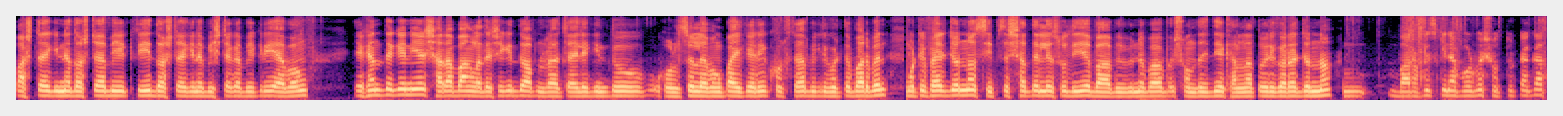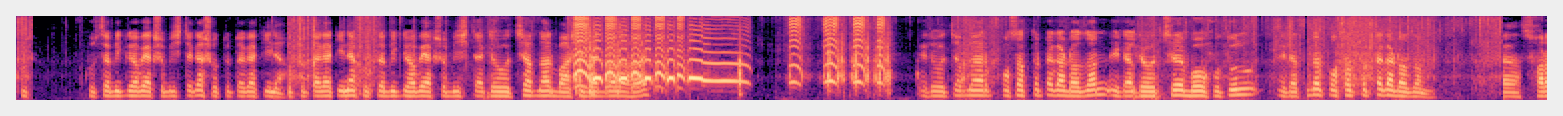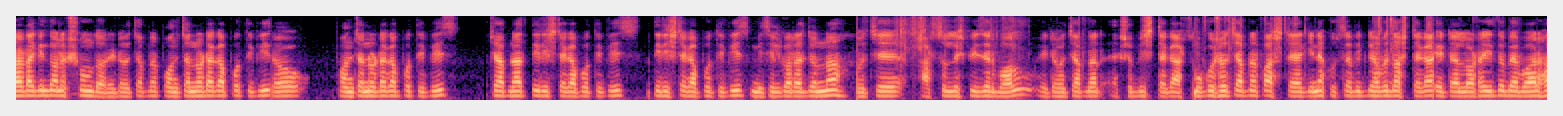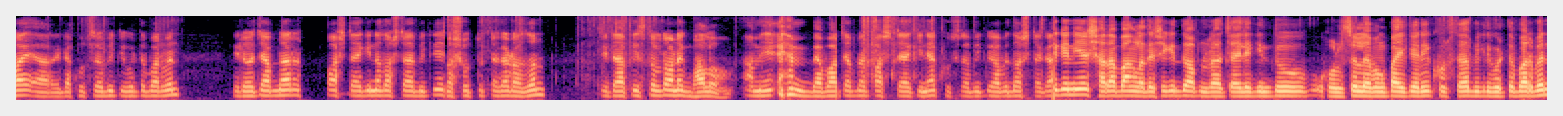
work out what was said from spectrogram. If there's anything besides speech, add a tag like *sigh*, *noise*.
পাঁচ টাকা কিনা দশ টাকা বিক্রি, দশ টাকা কিনা বিশ টাকা বিক্রি এবং এখান থেকে নিয়ে সারা বাংলাদেশে কিন্তু আপনারা চাইলে কিন্তু হোলসেল এবং পাইকারি খুচরা বিক্রি করতে পারবেন। মোটিফাইয়ের জন্য চিপসের সাথে লেসু দিয়ে বা বিভিন্নভাবে সন্দেশ দিয়ে খেলনা তৈরি করার জন্য বারো পিস কিনা পড়বে সত্তর টাকা খুচরা বিক্রি হবে একশো বিশ টাকা, সত্তর টাকা কিনা। সত্তর টাকা কিনা, খুচরা বিক্রি হবে একশো বিশ টাকা। হচ্ছে আপনার বাঁশি ব্যাট বলা হয়। এটা হচ্ছে আপনার পঁচাত্তর টাকা ডজন। এটা হচ্ছে বউ পুতুল এটা আপনার পঁচাত্তর টাকা ডজন। ছড়াটা কিন্তু অনেক সুন্দর। এটা হচ্ছে আপনার পঞ্চান্ন টাকা প্রতি পিস পঞ্চান্ন টাকা প্রতি পিস হচ্ছে আপনার তিরিশ টাকা প্রতি পিস তিরিশ টাকা প্রতি পিস মিছিল করার জন্য হচ্ছে আটচল্লিশ পিসের বল। এটা হচ্ছে আপনার একশো বিশ টাকা। মুখোশ হচ্ছে আপনার পাঁচ টাকা কিনা। খুচরা বিক্রি হবে দশ টাকা। এটা লটারিতে ব্যবহার হয় আর এটা খুচরা বিক্রি করতে পারবেন। এটা হচ্ছে আপনার পাঁচ টাকা কিনা দশ টাকা বিক্রি। সত্তর টাকা ডজন। এটা পিস্তলটা অনেক ভালো। আমি *clears throat* ব্যবহার আপনার পাঁচ টাকা কিনা, খুচরা বিক্রি হবে দশ টাকা। থেকে নিয়ে সারা বাংলাদেশে কিন্তু আপনারা চাইলে কিন্তু হোলসেল এবং পাইকারি খুচরা বিক্রি করতে পারবেন।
